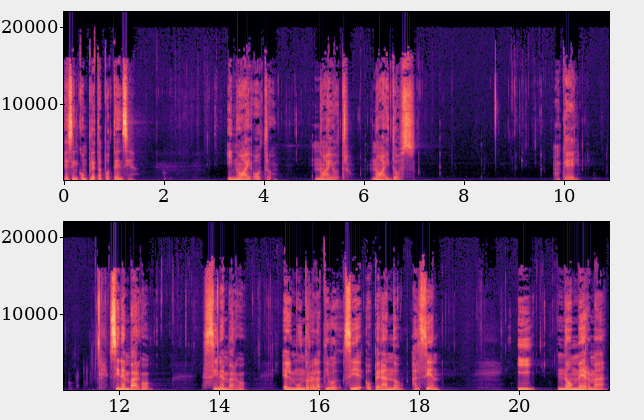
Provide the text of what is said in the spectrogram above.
es en completa potencia y no hay otro, no hay otro, no hay dos. ¿Ok? Sin embargo, sin embargo, el mundo relativo sigue operando al 100 y no merma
